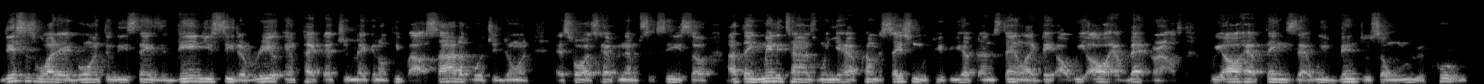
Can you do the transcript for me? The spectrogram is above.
this is why they're going through these things. And then you see the real impact that you're making on people outside of what you're doing as far as helping them succeed. So I think many times when you have conversation with people, you have to understand like they all, we all have backgrounds we all have things that we've been through. So when we recruit,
